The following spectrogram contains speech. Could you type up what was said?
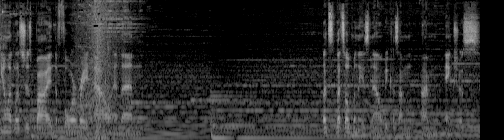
you know what, let's just buy the 4 right now and then let's let's open these now because I'm I'm anxious.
